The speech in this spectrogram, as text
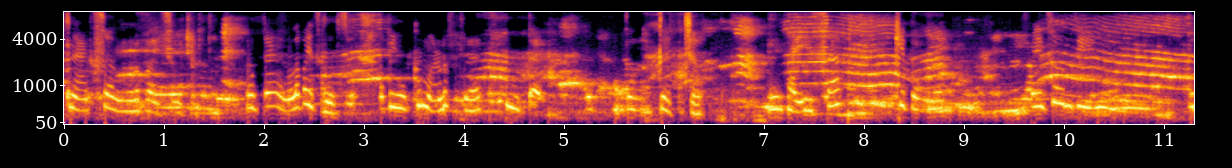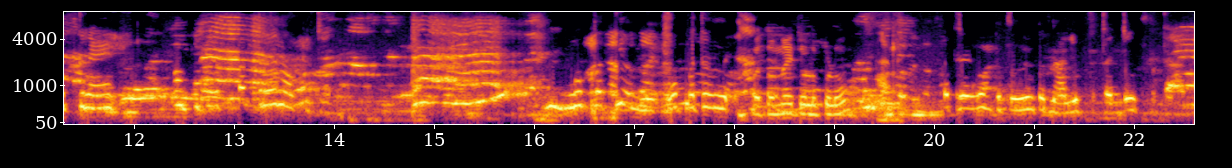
സ്നാക്സ് പൈസ പൈസ മുട്ടായി പൈസ പൈസ എന്ത് ചെയ്യുന്നു മുപ്പത്തിയൊന്ന് മുപ്പത്തൊന്ന്. മുപ്പത്തൊന്നായിട്ടുള്ളൂ ഇപ്പോഴും. മുപ്പത്തിരണ്ട് മുപ്പത്തൊന്ന് മുപ്പത്തിനാല് മുപ്പത്തഞ്ച് മുപ്പത്താറ്.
